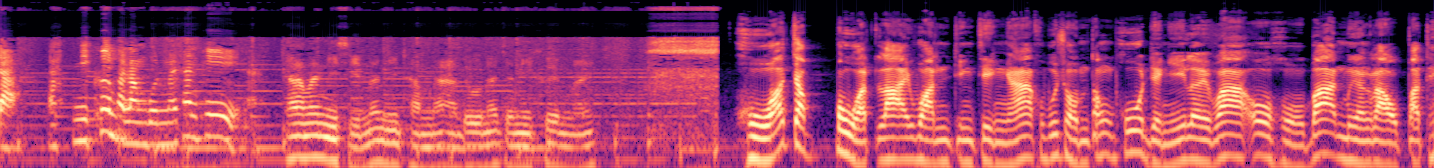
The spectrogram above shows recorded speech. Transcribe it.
จะนะมีคลื่นพลังบุญไหมท่านพี่นะถ้าไม่มีศีลไม่มีธรรมนะอะดูนะจะมีขึ้นไหม หัวจะปวดรายวันจริงๆฮะคุณผู้ชมต้องพูดอย่างนี้เลยว่า โอ้โห บ้านเมืองเราประเท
